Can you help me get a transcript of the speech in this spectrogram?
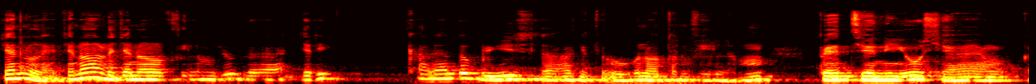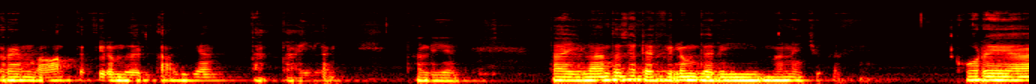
channel ya channel ada channel film juga. Jadi kalian tuh bisa gitu nonton film Bad Genius ya yang keren banget film dari Thailand Thailand Thailand Thailand terus ada film dari mana juga ya? Korea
